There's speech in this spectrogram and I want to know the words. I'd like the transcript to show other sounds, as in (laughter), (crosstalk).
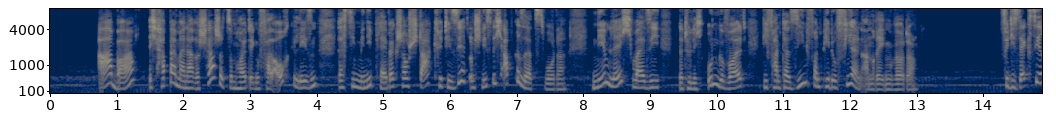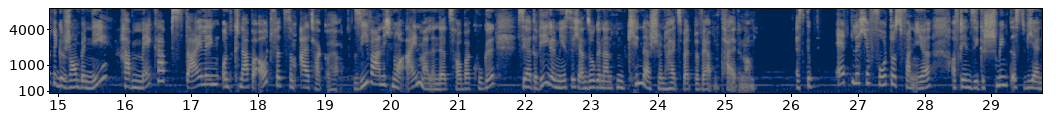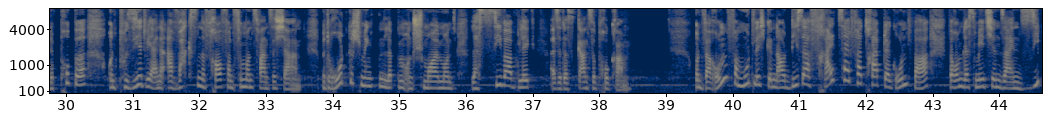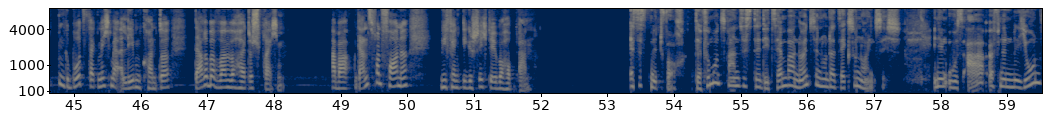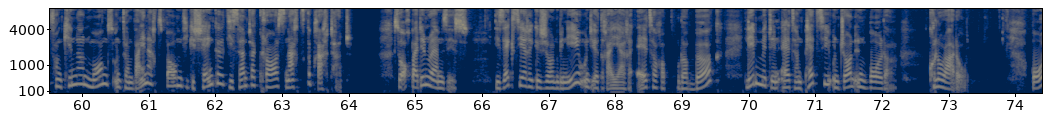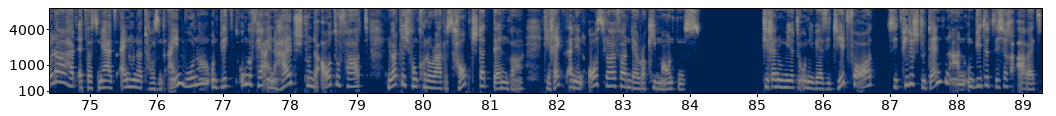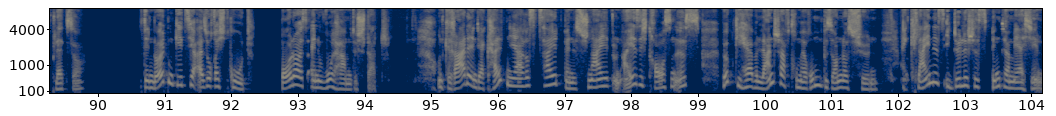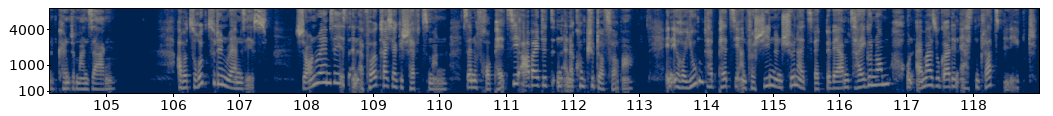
Aber ich habe bei meiner Recherche zum heutigen Fall auch gelesen, dass die Mini-Playback-Show stark kritisiert und schließlich abgesetzt wurde. Nämlich, weil sie, natürlich ungewollt, die Fantasien von Pädophilen anregen würde. Für die sechsjährige Jean Benet haben Make-up, Styling und knappe Outfits zum Alltag gehört. Sie war nicht nur einmal in der Zauberkugel, sie hat regelmäßig an sogenannten Kinderschönheitswettbewerben teilgenommen. Es gibt etliche Fotos von ihr, auf denen sie geschminkt ist wie eine Puppe und posiert wie eine erwachsene Frau von 25 Jahren. Mit rot geschminkten Lippen und Schmollmund, lasziver Blick, also das ganze Programm. Und warum vermutlich genau dieser Freizeitvertreib der Grund war, warum das Mädchen seinen siebten Geburtstag nicht mehr erleben konnte, darüber wollen wir heute sprechen. Aber ganz von vorne, wie fängt die Geschichte überhaupt an? Es ist Mittwoch, der 25. Dezember 1996. In den USA öffnen Millionen von Kindern morgens unterm Weihnachtsbaum die Geschenke, die Santa Claus nachts gebracht hat. So auch bei den Ramseys. Die sechsjährige Jean Benet und ihr drei Jahre älterer Bruder Burke leben mit den Eltern Patsy und John in Boulder, Colorado. Boulder hat etwas mehr als 100.000 Einwohner und liegt ungefähr eine halbe Stunde Autofahrt nördlich von Colorados Hauptstadt Denver, direkt an den Ausläufern der Rocky Mountains. Die renommierte Universität vor Ort zieht viele Studenten an und bietet sichere Arbeitsplätze. Den Leuten geht's hier also recht gut. Boulder ist eine wohlhabende Stadt. Und gerade in der kalten Jahreszeit, wenn es schneit und eisig draußen ist, wirkt die herbe Landschaft drumherum besonders schön. Ein kleines idyllisches Wintermärchen, könnte man sagen. Aber zurück zu den Ramsays. John Ramsay ist ein erfolgreicher Geschäftsmann. Seine Frau Patsy arbeitet in einer Computerfirma. In ihrer Jugend hat Patsy an verschiedenen Schönheitswettbewerben teilgenommen und einmal sogar den ersten Platz belegt.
